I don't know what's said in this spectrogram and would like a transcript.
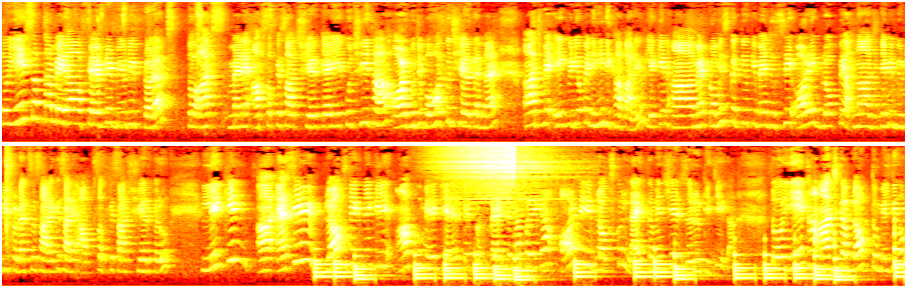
तो ये सब था मेरा फेवरेट ब्यूटी प्रोडक्ट्स तो आज मैंने आप सबके साथ शेयर किया। ये कुछ ही था और मुझे बहुत कुछ शेयर करना है। आज मैं एक वीडियो पे नहीं दिखा पा रही हूँ लेकिन आ, मैं प्रॉमिस करती हूँ कि मैं दूसरी और एक ब्लॉग पे अपना जितने भी ब्यूटी प्रोडक्ट्स है सारे के सारे आप सबके साथ शेयर करूँ। लेकिन आ, ऐसे ब्लॉग्स देखने के लिए आपको मेरे चैनल पे सब्सक्राइब करना पड़ेगा और मेरे ब्लॉग्स को लाइक कमेंट शेयर ज़रूर कीजिएगा। तो ये था आज का ब्लॉग तो मिलती हूँ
